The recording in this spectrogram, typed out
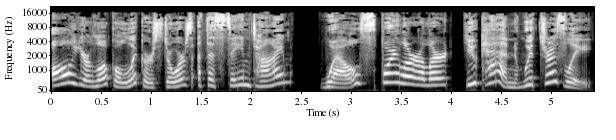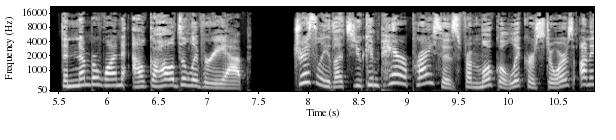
all your local liquor stores at the same time. Well, spoiler alert, you can with Drizly, the number one alcohol delivery app. Drizly lets you compare prices from local liquor stores on a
